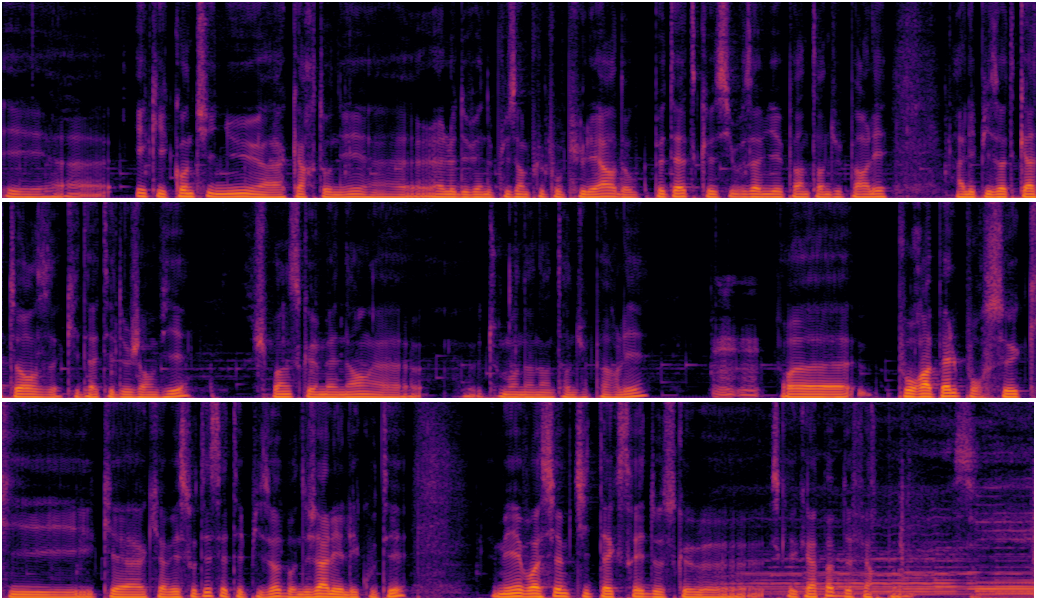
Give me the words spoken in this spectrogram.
et, euh, et qui continue à cartonner. Elle devient de plus en plus populaire, donc peut-être que si vous n'aviez pas entendu parler à l'épisode 14 qui datait de janvier, je pense que maintenant tout le monde en a entendu parler. Mm, mm. Euh, pour rappel, pour ceux qui, qui, a- qui avaient sauté cet épisode, bon déjà allez l'écouter, mais voici un petit extrait de ce que ce qu'est capable de faire Paul.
